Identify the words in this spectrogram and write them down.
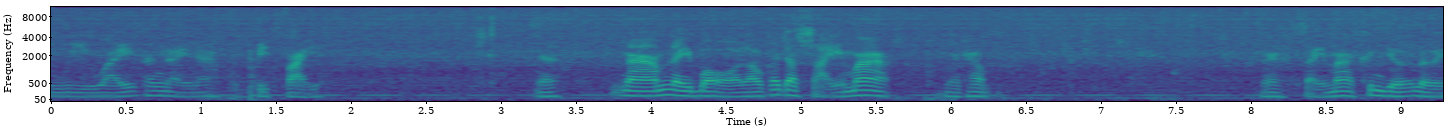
UV ไว้ข้างในนะผมปิดไฟนะน้ำในบ่อเราก็จะใสมากนะครับนะใสมากขึ้นเยอะเลย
